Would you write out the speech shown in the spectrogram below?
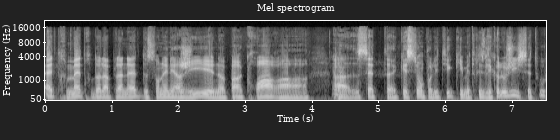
être maîtres de la planète, de son énergie et ne pas croire à, à cette question politique qui maîtrise l'écologie, c'est tout.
